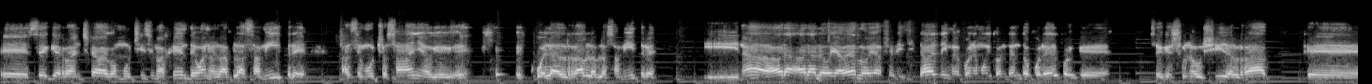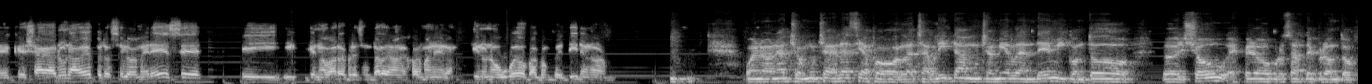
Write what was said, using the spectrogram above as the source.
Eh, sé que ranchaba con muchísima gente, bueno, en la Plaza Mitre, hace muchos años, que escuela del rap, la Plaza Mitre. y nada, ahora, ahora lo voy a ver, lo voy a felicitar y me pone muy contento por él porque sé que es un OG del rap, que, ya ganó una vez pero se lo merece y, que nos va a representar de la mejor manera. Tiene unos huevos para competir enormes. Bueno, Nacho, muchas gracias por la charlita, mucha mierda en DEM y con todo lo del show. Espero cruzarte pronto.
